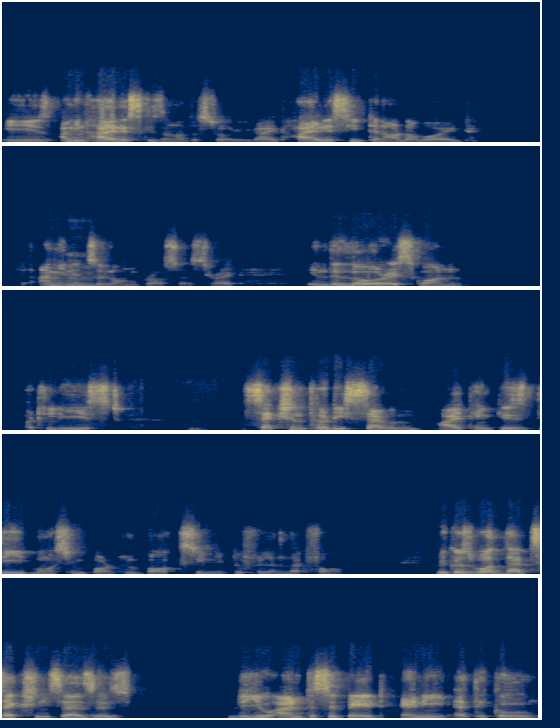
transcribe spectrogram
is, I mean, high risk is another story, right? High risk you cannot avoid. I mean, mm. it's a long process, right? In the low risk one, at least, section 37, I think, is the most important box you need to fill in that form. Because what that section says is do you anticipate any ethical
